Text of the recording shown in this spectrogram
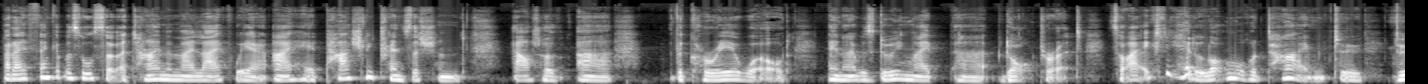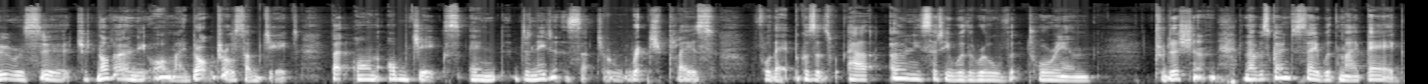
But I think it was also a time in my life where I had partially transitioned out of uh, the career world and I was doing my uh, doctorate. So I actually had a lot more time to do research, not only on my doctoral subject, but on objects. And Dunedin is such a rich place for that because it's our only city with a real Victorian tradition. And I was going to say with my bag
